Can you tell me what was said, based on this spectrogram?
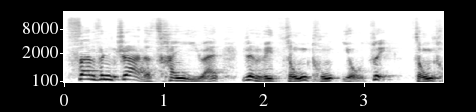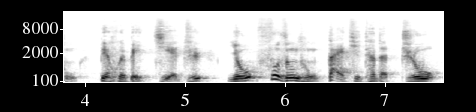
三分之二的参议员认为总统有罪，总统便会被解职，由副总统代替他的职务。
